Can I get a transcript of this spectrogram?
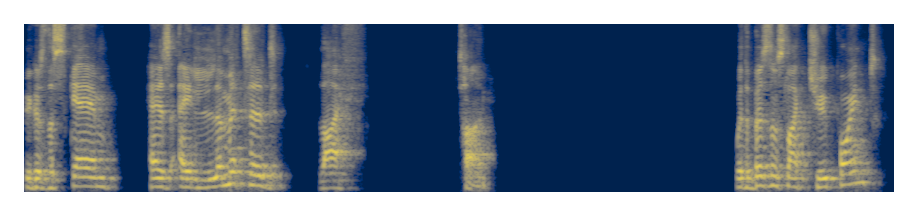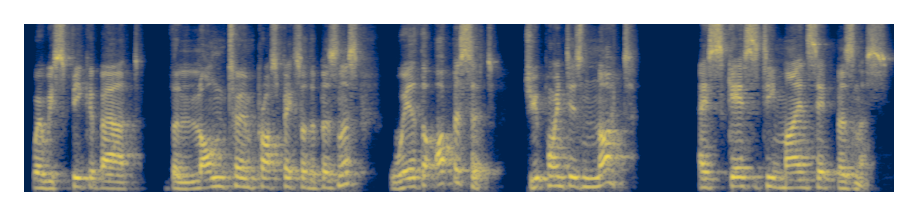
because the scam has a limited lifetime. With a business like Dewpoint, where we speak about the long term prospects of the business, we're the opposite. Dewpoint is not a scarcity mindset business,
